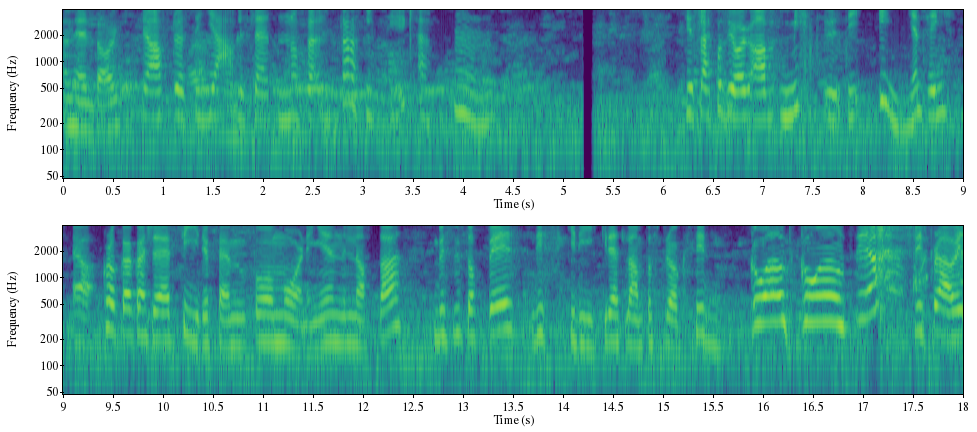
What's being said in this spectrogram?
En hel dag. Ja, for du er så jævlig sliten og føler du blir nesten litt syk. De slipper oss jo òg av midt ute i ingenting. Ja, klokka er kanskje fire-fem på morgenen eller natta. Bussen stopper, de skriker et eller annet på språket sitt. Go out, go out! Ja. Slipper deg av i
